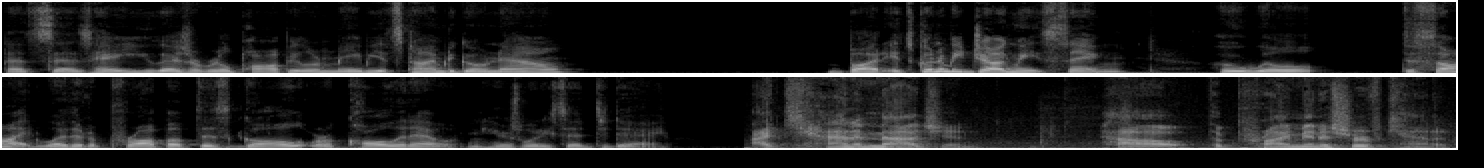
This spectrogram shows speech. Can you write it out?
that says, hey, you guys are real popular. Maybe it's time to go now. But it's going to be Jagmeet Singh who will decide whether to prop up this gall or call it out. And here's what he said today I can't imagine how the Prime Minister of Canada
